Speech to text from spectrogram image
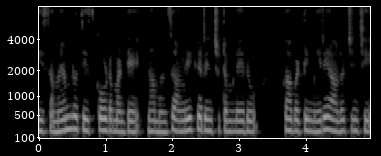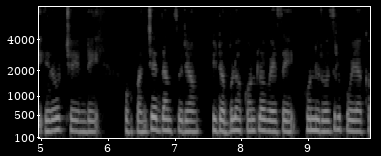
ఈ సమయంలో తీసుకోవడం అంటే నా మనసు అంగీకరించటం లేదు. కాబట్టి మీరే ఆలోచించి ఏదో చేయండి. ఒక పని చేద్దాం సూర్య. ఈ డబ్బులు అకౌంట్లో వేసేయి. కొన్ని రోజులు పోయాక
